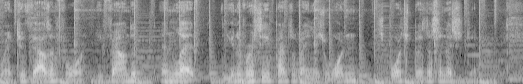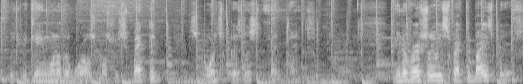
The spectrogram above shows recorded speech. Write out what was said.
where in 2004 he founded and led the University of Pennsylvania's Wharton Sports Business Initiative, which became one of the world's most respected sports business think tanks. Universally respected by his peers,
